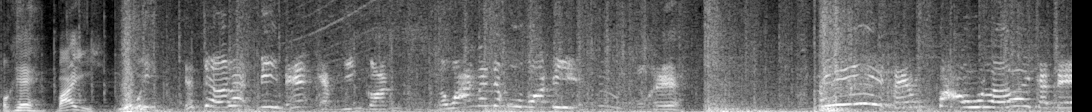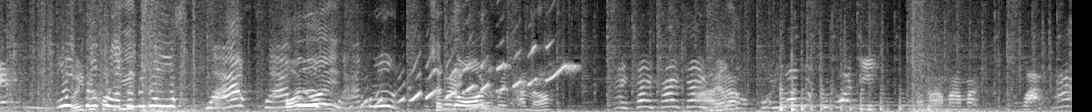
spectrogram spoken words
โอเคไปอุ้ยจะเจอแล้วนี่แน่แอบยิงก่อนระวังนะเจะคู่บอดี้โอเคนี่เต็มเป่าเลยกระเด็นอุ้ยเฮ้ยตัมีวคนยิงไปดูขวาขวาโอ้ยมืโอ้อยขวามือฉันโดนไม่ทันเหรอใช่ใช่ใช่ใช่ตายเดี๋ยวแล้วสองคนรอดเจะคู่บอดี้มามามาระวังนะ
